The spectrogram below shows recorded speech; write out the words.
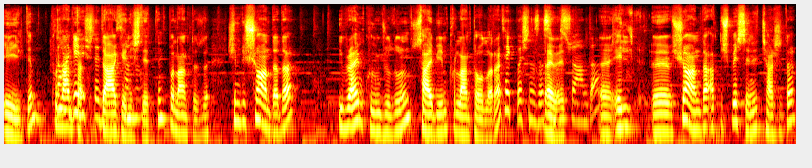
eğildim. Pırlanta, genişlediniz, Daha hı hı. genişlettim. Üzerine. Şimdi şu anda da İbrahim Kuyumculuğu'nun sahibiyim pırlanta olarak. Tek başınızasınız Evet. şu anda. Ee, el- e, şu anda 65 senelik çarşıda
